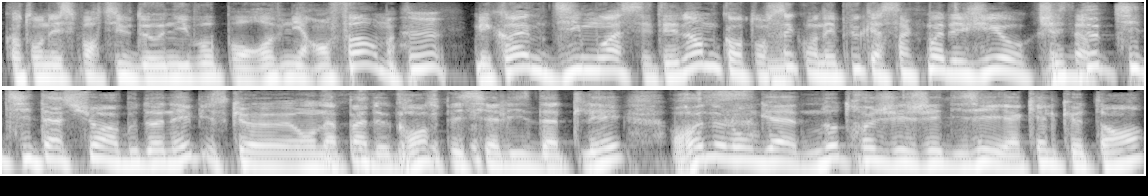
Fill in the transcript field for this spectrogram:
quand on est sportif de haut niveau pour revenir en forme. Mm. Mais quand même, dix mois, c'est énorme quand on sait qu'on n'est plus qu'à cinq mois des JO. J'ai deux petites citations à vous donner puisque on n'a pas de grands spécialistes d'athlètes. Renaud Longuet, notre GG, disait il y a quelques temps,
